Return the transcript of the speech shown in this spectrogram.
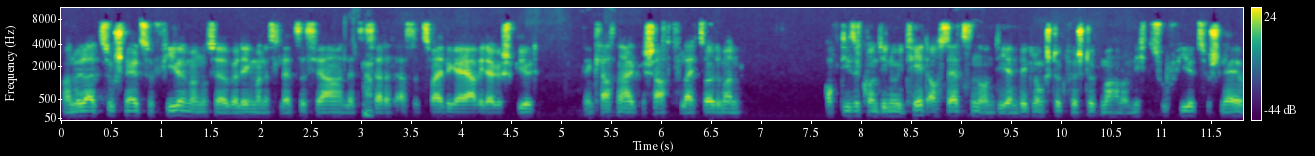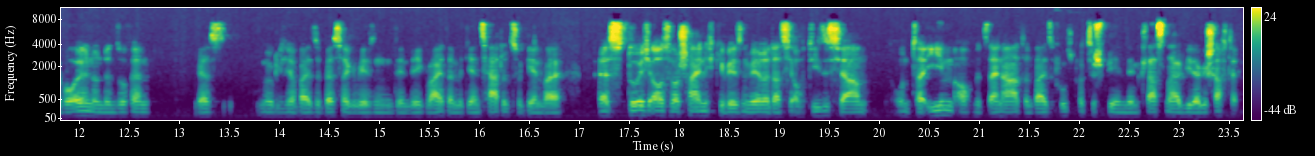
man will halt zu schnell zu viel. Man muss ja überlegen, man ist letztes Jahr, letztes ja. Jahr das erste Zweitliga-Jahr wieder gespielt, den Klassenerhalt geschafft. Vielleicht sollte man auf diese Kontinuität auch setzen und die Entwicklung Stück für Stück machen und nicht zu viel, zu schnell wollen. Und insofern wäre es möglicherweise besser gewesen, den Weg weiter mit Jens Hertel zu gehen, weil es durchaus wahrscheinlich gewesen wäre, dass sie auch dieses Jahr unter ihm, auch mit seiner Art und Weise Fußball zu spielen, den Klassenerhalt wieder geschafft hätten.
